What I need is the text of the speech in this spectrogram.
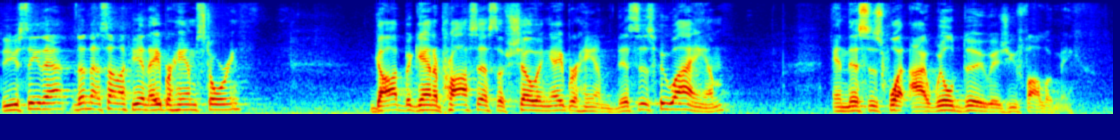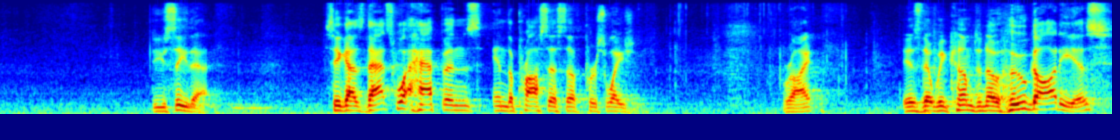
Do you see that? Doesn't that sound like an Abraham story? God began a process of showing Abraham, this is who I am, and this is what I will do as you follow me. Do you see that? See, guys, that's what happens in the process of persuasion, right? Is that we come to know who God is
